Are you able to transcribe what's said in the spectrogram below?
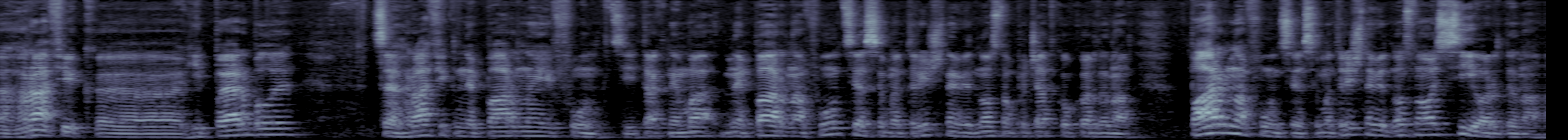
графік е, гіперболи це графік непарної функції. Так, нема- непарна функція симетрична відносно початку координат. Парна функція симетрична відносно осі ординат.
